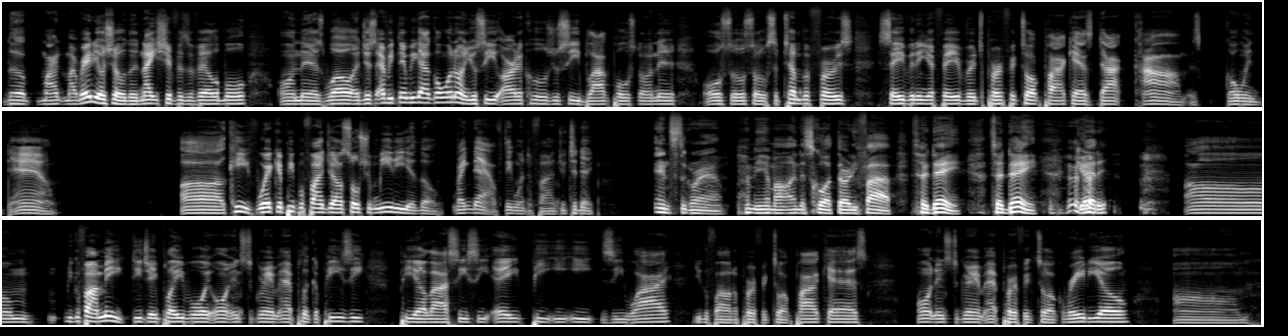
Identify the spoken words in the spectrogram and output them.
the my, my radio show the night shift is available on there as well and just everything we got going on. You'll see articles you'll see blog posts on there also. So september 1st save it in your favorites perfecttalkpodcast.com is going down. Uh keith where can people find you on social media though right now if they want to find you today? Instagram, me and my underscore thirty five today, today, get it. Um, you can find me, DJ Playboy, on Instagram at Pliccapeezy, P L I C C A P E E Z Y. You can follow the Perfect Talk Podcast on Instagram at Perfect Talk Radio. Um,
